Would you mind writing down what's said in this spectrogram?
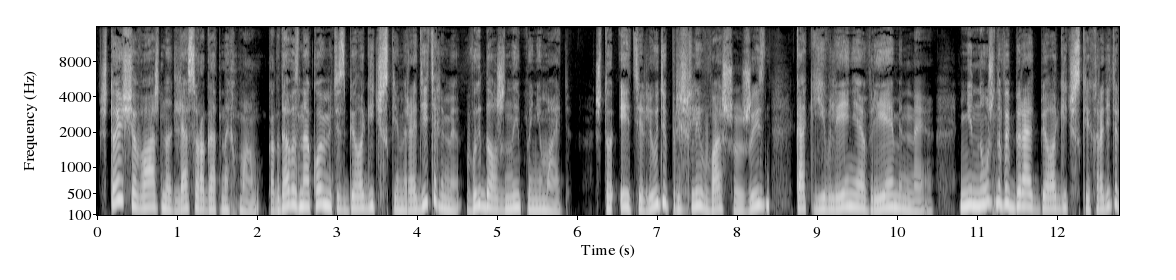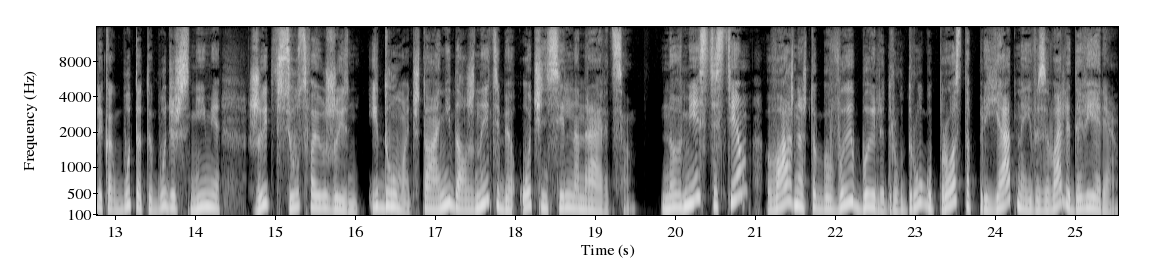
Что еще важно для суррогатных мам? Когда вы знакомитесь с биологическими родителями, вы должны понимать, что эти люди пришли в вашу жизнь как явление временное. Не нужно выбирать биологических родителей, как будто ты будешь с ними жить всю свою жизнь и думать, что они должны тебе очень сильно нравиться. Но вместе с тем важно, чтобы вы были друг другу просто приятны и вызывали доверие.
